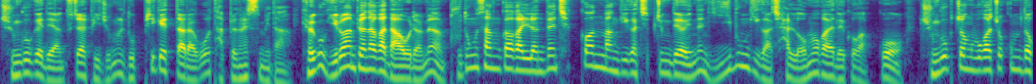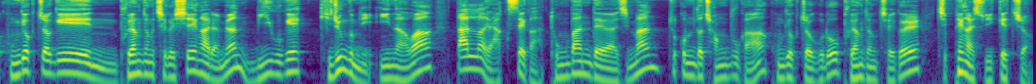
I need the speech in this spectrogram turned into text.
중국에 대한 투자 비중을 높이겠다라고 답변을 했습니다. 결국 이러한 변화가 나오려면 부동산과 관련된 채권 만기가 집중되어 있는 2분기가 잘 넘어가야 될 것 같고 중국 정부가 조금 더 공격적인 부양 정책을 시행하려면 미국의 기준금리 인하와 달러 약세가 동반되어야지만 조금 더 정부가 공격적으로 부양 정책을 집행할 수 있겠죠.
